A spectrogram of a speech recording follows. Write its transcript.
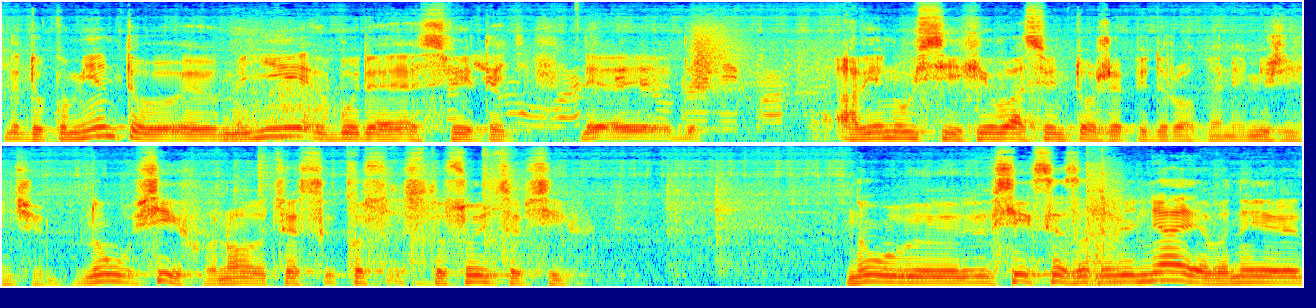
документів е, мені буде світить. Е, а він у всіх, і у вас він теж підроблений, між іншим. Ну, у всіх, воно це стосується всіх. Ну, е, всіх це задовільняє, вони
